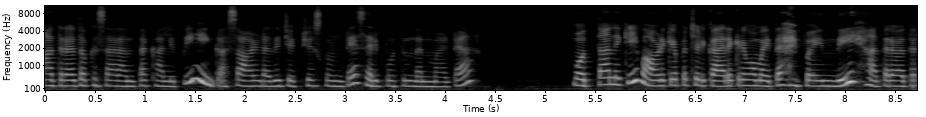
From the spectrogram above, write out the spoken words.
ఆ తర్వాత ఒకసారి అంతా కలిపి ఇంకా సాల్ట్ అది చెక్ చేసుకుంటే సరిపోతుందన్నమాట. మొత్తానికి మామిడికాయ పచ్చడి కార్యక్రమం అయితే అయిపోయింది. ఆ తర్వాత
